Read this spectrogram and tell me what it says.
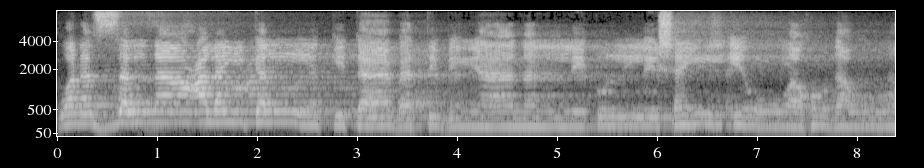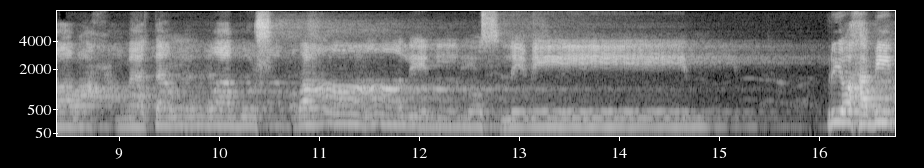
ونزلنا عليك الكتاب تبيانا لكل شيء وهدى ورحمة وبشرى للمسلمين প্রিয় হাবিব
